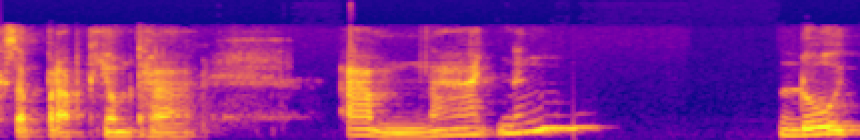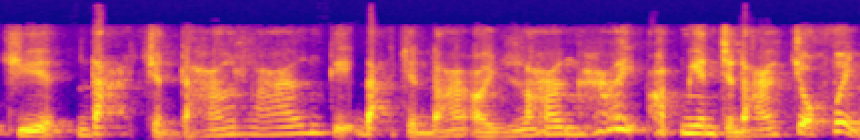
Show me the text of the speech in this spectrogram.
ខ្សឹបប្រាប់ខ្ញុំថាអំណាចនឹងដូចជាដាក់ចដាលឡើងគេដាក់ចដាលឲ្យឡើងហើយអត់មានចដាលចុះវិញ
